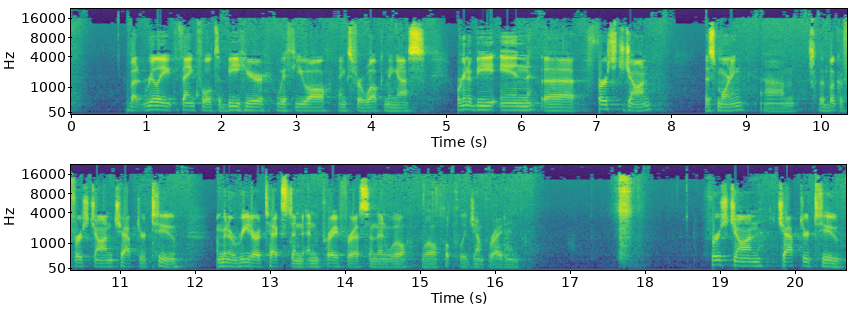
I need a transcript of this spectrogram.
but really thankful to be here with you all. Thanks for welcoming us. We're going to be in uh, 1 John this morning, um, the book of 1 John, chapter 2. I'm going to read our text and, and pray for us, and then we'll, we'll hopefully jump right in. 1 John chapter 2.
